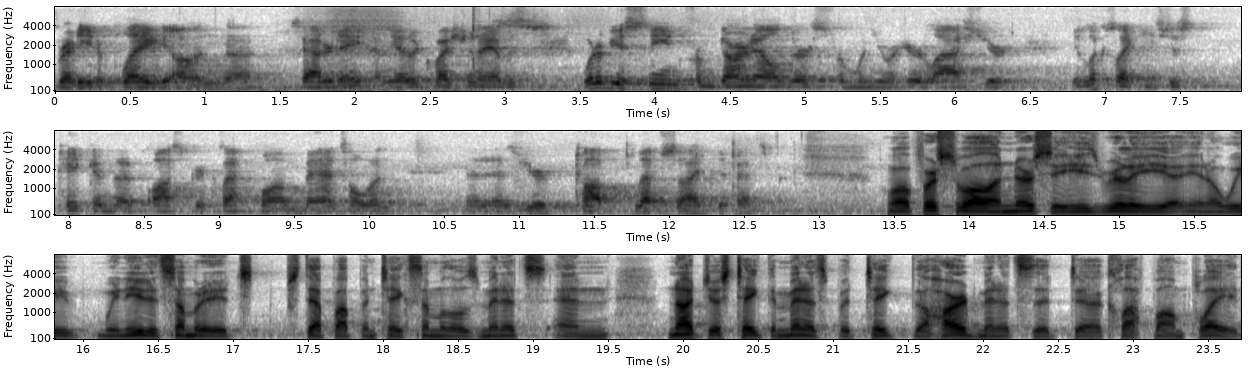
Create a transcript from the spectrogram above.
ready to play on uh, Saturday? And the other question I have is, what have you seen from Darnell Nurse from when you were here last year? It looks like he's just taken the Oscar Klefbom mantle and, as your top left side defenseman? Well, first of all, on Nursey, he's really, uh, you know, we, we needed somebody to step up and take some of those minutes and not just take the minutes, but take the hard minutes that uh, Klefbom played.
